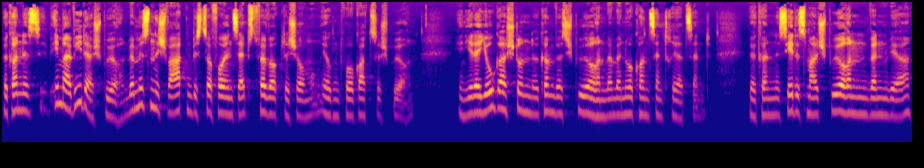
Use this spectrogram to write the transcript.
Wir können es immer wieder spüren. Wir müssen nicht warten bis zur vollen Selbstverwirklichung, um irgendwo Gott zu spüren. In jeder Yogastunde können wir es spüren, wenn wir nur konzentriert sind. Wir können es jedes Mal spüren, wenn wir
